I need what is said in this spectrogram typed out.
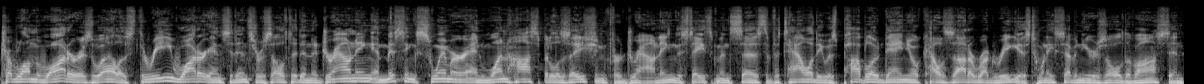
Trouble on the water as well as three water incidents resulted in a drowning, a missing swimmer, and one hospitalization for drowning. The statesman says the fatality was Pablo Daniel Calzada Rodriguez, 27 years old of Austin,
